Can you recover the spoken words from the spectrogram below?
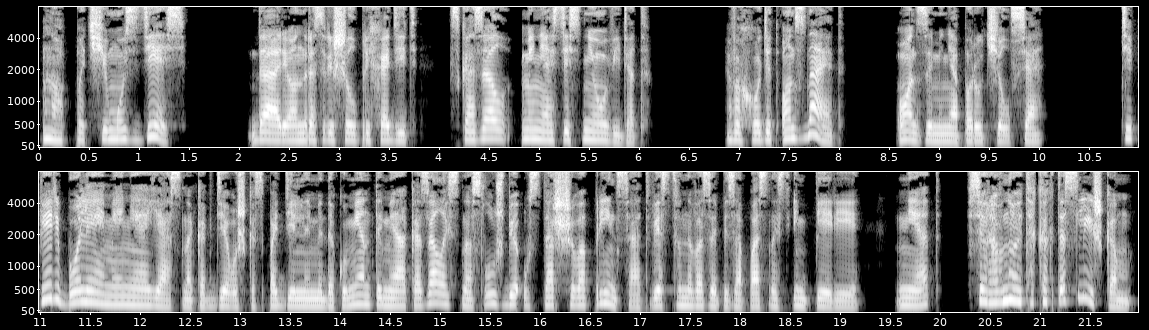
Но почему здесь? Дарион разрешил приходить. Сказал, меня здесь не увидят. Выходит, он знает. Он за меня поручился. Теперь более-менее ясно, как девушка с поддельными документами оказалась на службе у старшего принца, ответственного за безопасность империи. Нет, все равно это как-то слишком.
